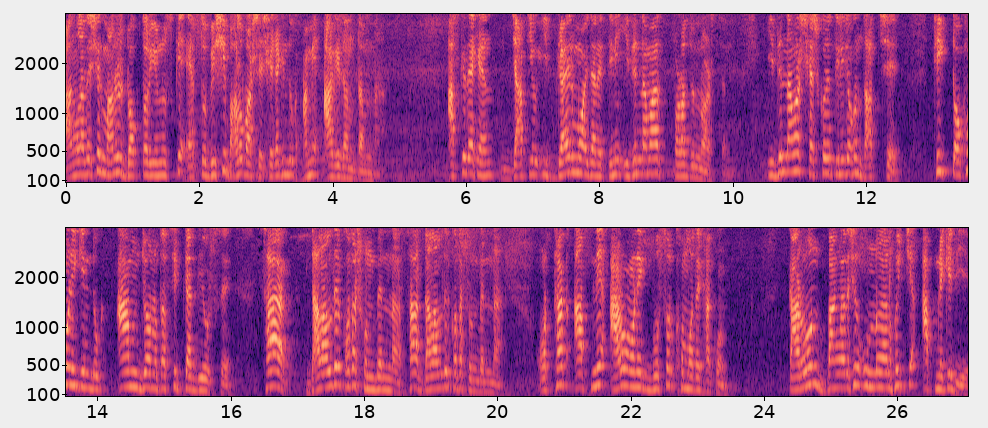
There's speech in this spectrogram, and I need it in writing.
বাংলাদেশের মানুষ ডক্টর ইউনুসকে এত বেশি ভালোবাসে সেটা কিন্তু আমি আগে জানতাম না। আজকে দেখেন, জাতীয় ঈদগাহের ময়দানে তিনি ঈদের নামাজ পড়ার জন্য আসছেন। ঈদের নামাজ শেষ করে তিনি যখন যাচ্ছে, ঠিক তখনই কিন্তু আম জনতা চিৎকার দিয়ে উঠছে, স্যার, দালালদের কথা শুনবেন না, স্যার, দালালদের কথা শুনবেন না। অর্থাৎ আপনি আরও অনেক বছর ক্ষমতায় থাকুন। কারণ বাংলাদেশের উন্নয়ন হচ্ছে আপনাকে দিয়ে।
